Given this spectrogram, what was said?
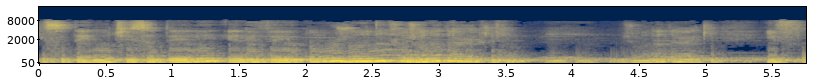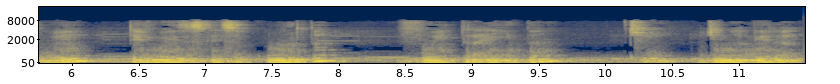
que se tem notícia dele, ele veio como Joana, Joana Dark, né? Uhum. Joana Dark. E foi, teve uma existência curta, foi traída Sim. de maneira,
